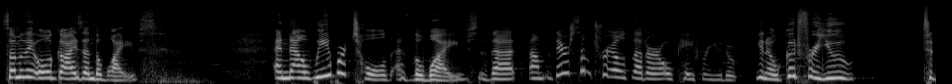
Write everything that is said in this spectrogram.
some of the old guys and the wives. And now we were told as the wives that um, there's some trails that are okay for you to, you know, good for you to,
